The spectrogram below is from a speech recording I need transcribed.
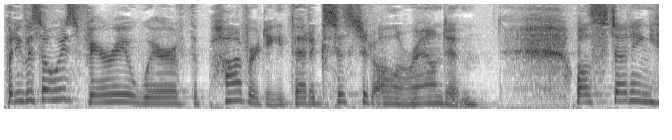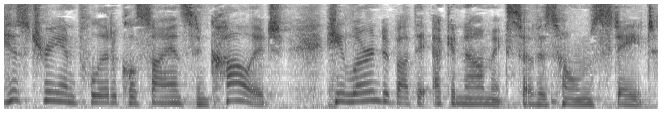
but he was always very aware of the poverty that existed all around him. While studying history and political science in college, he learned about the economics of his home state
